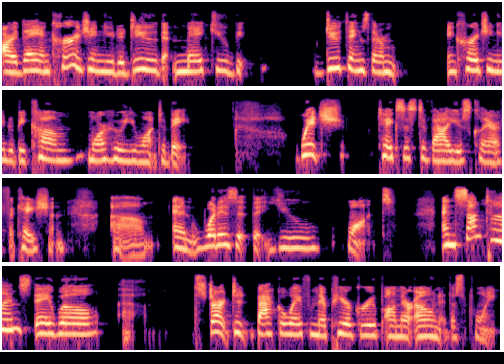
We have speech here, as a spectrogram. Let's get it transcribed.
are they encouraging you to do that make you be, do things that are encouraging you to become more who you want to be? Which takes us to values clarification um, and what is it that you want? And sometimes they will uh, start to back away from their peer group on their own at this point.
